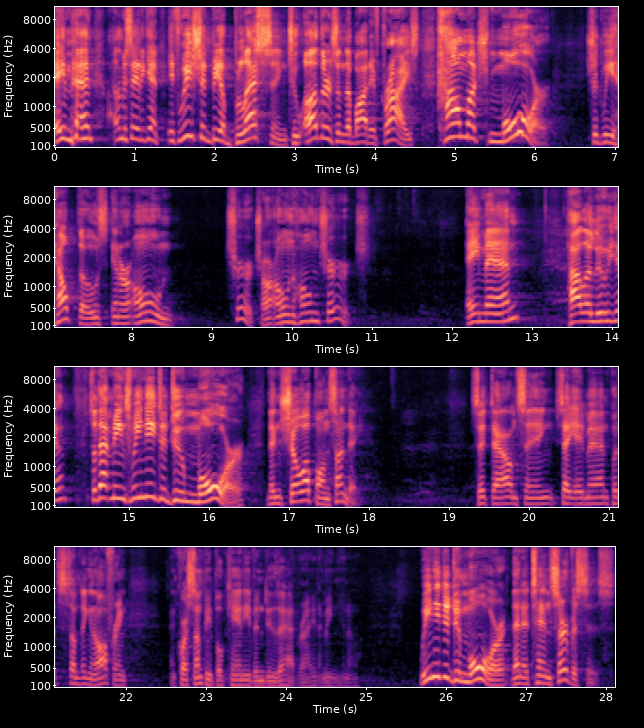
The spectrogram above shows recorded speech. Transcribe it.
Amen. Let me say it again. If we should be a blessing to others in the body of Christ, how much more should we help those in our own church, our own home church? Amen. Hallelujah. So that means we need to do more than show up on Sunday. Sit down, sing, say amen, put something in offering. And of course, some people can't even do that, right? I mean, you know. We need to do more than attend services.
